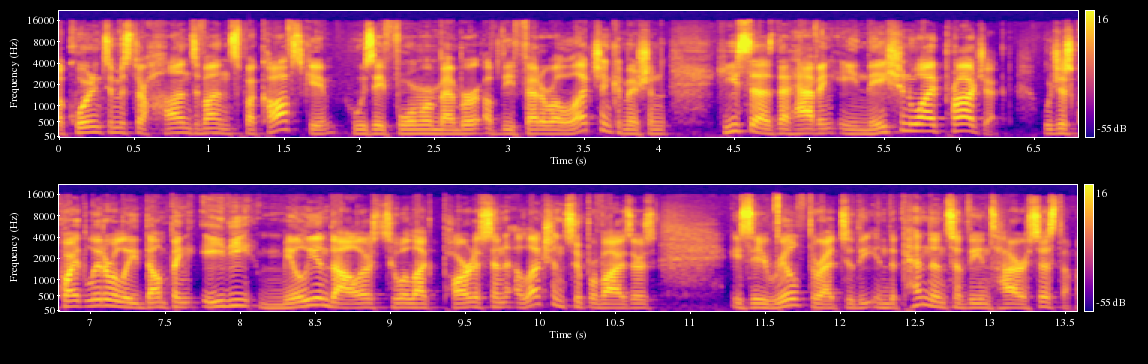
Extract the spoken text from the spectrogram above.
according to Mr. Hans von Spakovsky, who is a former member of the Federal Election Commission, he says that having a nationwide project, which is quite literally dumping $80 million to elect partisan election supervisors, is a real threat to the independence of the entire system.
